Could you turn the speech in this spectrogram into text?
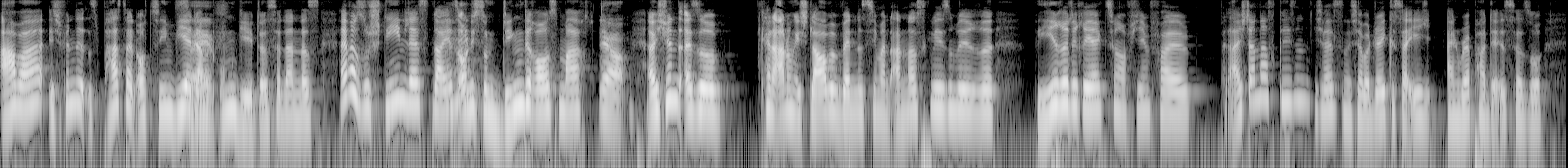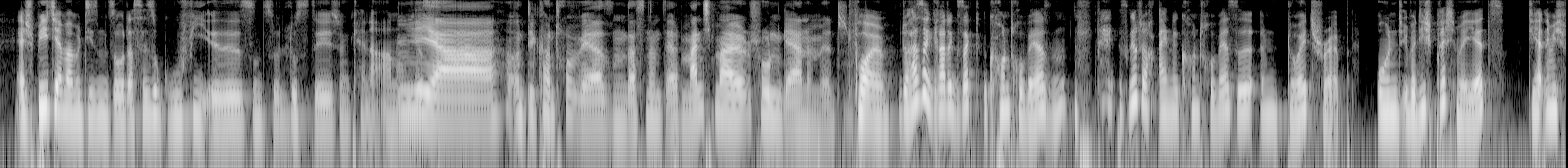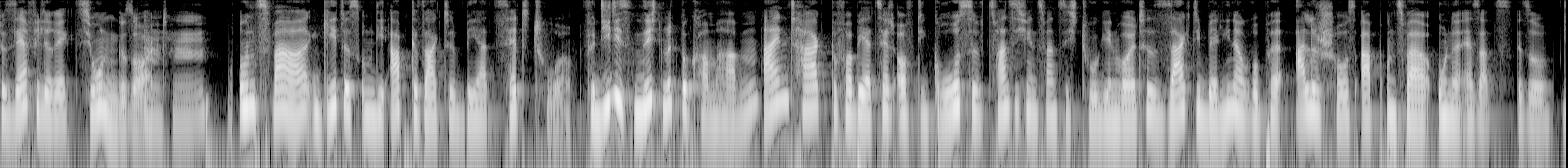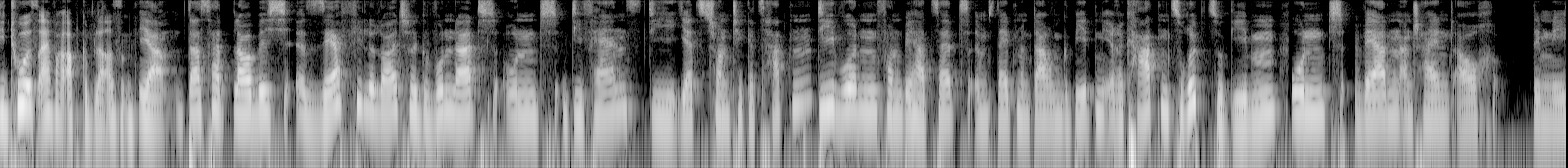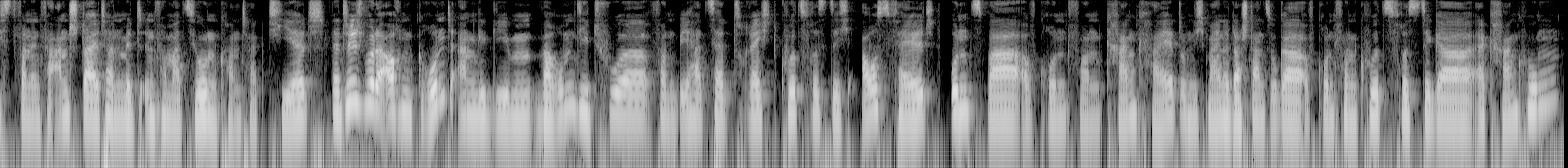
Aber ich finde, es passt halt auch zu ihm, wie Safe. er damit umgeht, dass er dann das einfach so stehen lässt, da jetzt mhm. auch nicht so ein Ding draus macht. Ja. Aber ich finde, also keine Ahnung, ich glaube, wenn es jemand anders gewesen wäre, wäre die Reaktion auf jeden Fall vielleicht anders gewesen. Ich weiß es nicht, aber Drake ist ja eh ein Rapper, der ist ja so, er spielt ja immer mit diesem so, dass er so goofy ist und so lustig und keine Ahnung. Ja, und die Kontroversen, das nimmt er manchmal schon gerne mit. Voll. Du hast ja gerade gesagt, Kontroversen. Es gibt auch eine Kontroverse im Deutschrap. Und über die sprechen wir jetzt. Die hat nämlich für sehr viele Reaktionen gesorgt. Mhm. Und zwar geht es um die abgesagte BAZ-Tour. Für die, die es nicht mitbekommen haben, einen Tag bevor BAZ auf die große 2024-Tour gehen wollte, sagt die Berliner Gruppe alle Shows ab und zwar ohne Ersatz. Also die Tour ist einfach abgeblasen. Ja, das hat, glaube ich, sehr viele Leute gewundert und die Fans, die jetzt schon Tickets hatten, die wurden von BHZ im Statement darum gebeten, ihre Karten zurückzugeben und werden anscheinend auch demnächst von den Veranstaltern mit Informationen kontaktiert. Natürlich wurde auch ein Grund angegeben, warum die Tour von BHZ recht kurzfristig ausfällt, und zwar aufgrund von Krankheit. Und ich meine, da stand sogar aufgrund von kurzfristiger Erkrankung.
